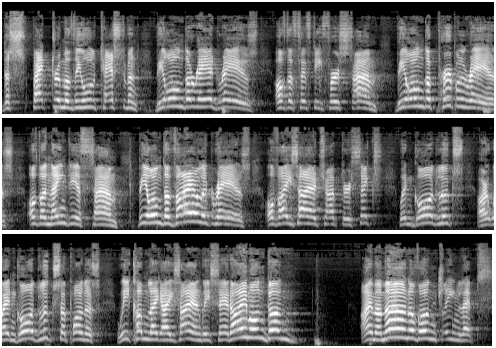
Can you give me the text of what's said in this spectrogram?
the spectrum of the Old Testament, beyond the red rays, of the 51st Psalm, beyond the purple rays of the 90th Psalm, beyond the violet rays of Isaiah chapter 6. When God looks, or when God looks upon us, we come like Isaiah and we said, I'm undone. I'm a man of unclean lips.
